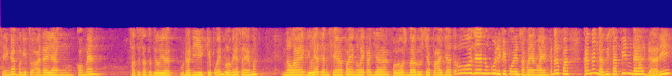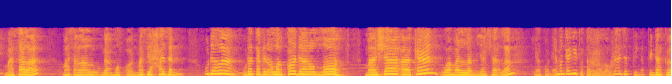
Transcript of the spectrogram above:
Sehingga begitu ada yang komen satu-satu dilihat, udah dikepoin belum ya saya mah? Nge-like, dilihat yang siapa yang nge-like aja, followers baru siapa aja, terus saya nunggu dikepoin sama yang lain. Kenapa? Karena nggak bisa pindah dari masalah masa lalu, nggak move on, masih hazan. Udahlah, udah takdir Allah, qadar Allah, masya'akan wa malam yasha lam yakun. Emang kayak gitu takdir Allah. Udah aja pindah, pindah ke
